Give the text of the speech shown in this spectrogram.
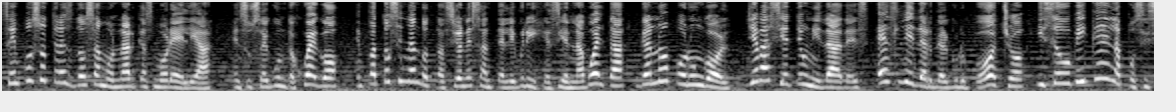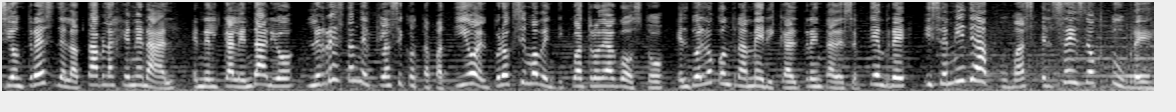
se impuso 3-2 a Monarcas Morelia. En su segundo juego empató sin anotaciones ante Lebrijes y en la vuelta ganó por un gol. Lleva 7 unidades, es líder del grupo 8 y se ubica en la posición 3 de la tabla general. En el calendario le restan el clásico tapatío el próximo 24 de agosto, el duelo contra América el 30 de septiembre y se mide a Pumas el 6 de octubre.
